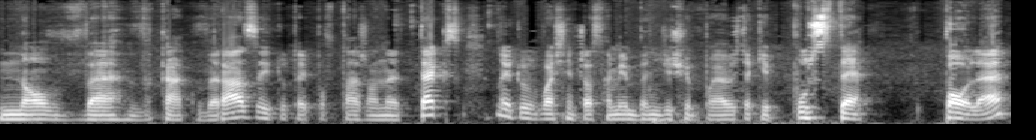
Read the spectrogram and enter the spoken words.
nowe jak wyrazy i tutaj powtarzany tekst. No i tu właśnie czasami będzie się pojawiać takie puste pole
